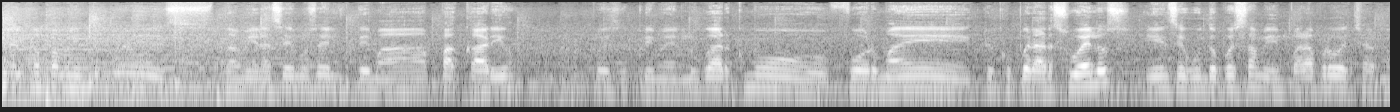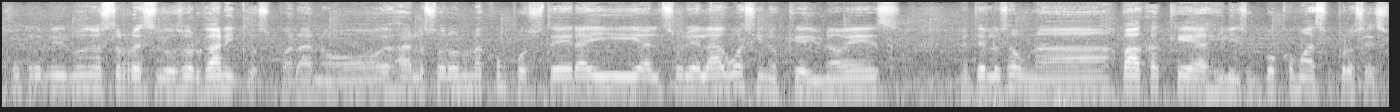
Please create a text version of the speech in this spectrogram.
en el campamento pues también hacemos el tema pacario pues en primer lugar como forma de recuperar suelos y en segundo pues también para aprovechar nosotros mismos nuestros residuos orgánicos, para no dejarlos solo en una compostera y al sol y al agua, sino que de una vez meterlos a una paca que agilice un poco más su proceso.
